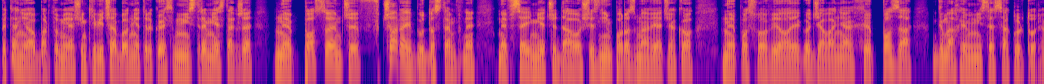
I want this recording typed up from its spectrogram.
pytanie o Bartłomieja Sienkiewicza, bo on nie tylko jest ministrem, jest także posłem. Czy wczoraj był dostępny w Sejmie, czy dało się z nim porozmawiać jako posłowie o jego działaniach poza gmachem Ministerstwa Kultury?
